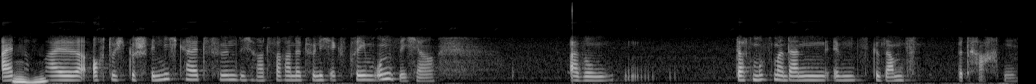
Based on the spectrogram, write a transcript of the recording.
Einfach mhm. weil auch durch Geschwindigkeit fühlen sich Radfahrer natürlich extrem unsicher. Also das muss man dann insgesamt betrachten.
